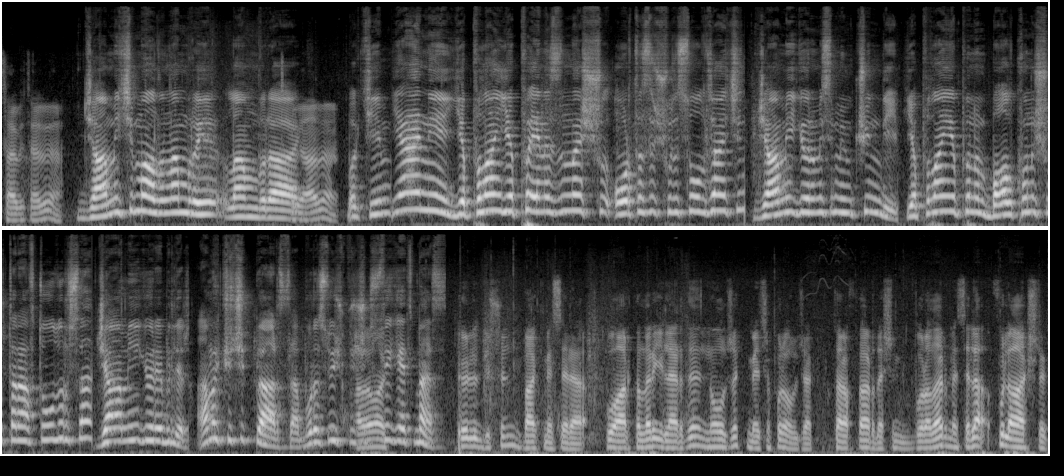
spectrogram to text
Tabi tabi. Cami için mi aldın lan burayı? Lan bırak. Tabii abi. Bakayım. Yani yapılan yapı en azından şu ortası şurası olacağı için camiyi görmesi mümkün değil. Yapılan yapının balkonu şu tarafta olursa camiyi görebilir. Ama küçük bir arsa. Burası 3.5 Ama bak- stek etmez. Şöyle düşün. Bak mesela bu arkaları ileride ne olacak? Metropol olacak. Bu taraflarda şimdi buralar mesela full ağaçlık.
